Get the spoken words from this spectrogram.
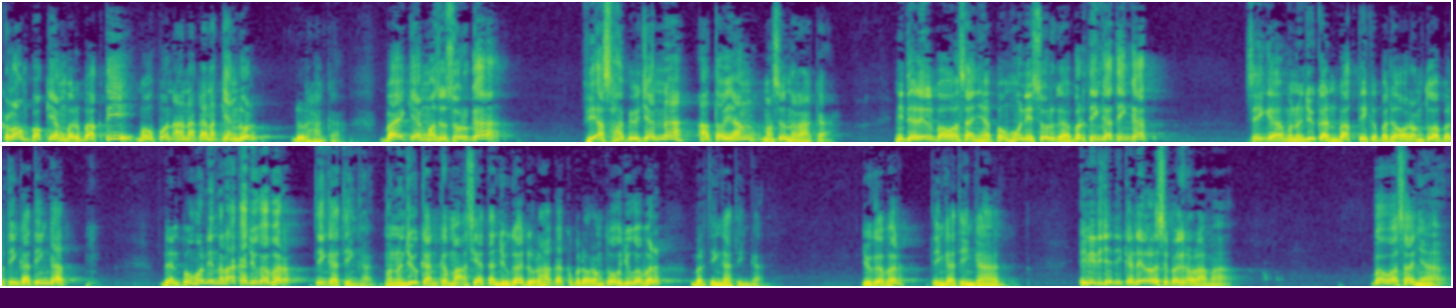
kelompok yang berbakti maupun anak-anak yang dur durhaka. Baik yang masuk surga fi ashabil jannah atau yang masuk neraka. Ini dalil bahwasanya penghuni surga bertingkat-tingkat sehingga menunjukkan bakti kepada orang tua bertingkat-tingkat dan penghuni neraka juga bertingkat-tingkat menunjukkan kemaksiatan juga durhaka kepada orang tua juga ber, bertingkat-tingkat juga bertingkat-tingkat. Ini dijadikan dalil oleh sebagian ulama bahwasanya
